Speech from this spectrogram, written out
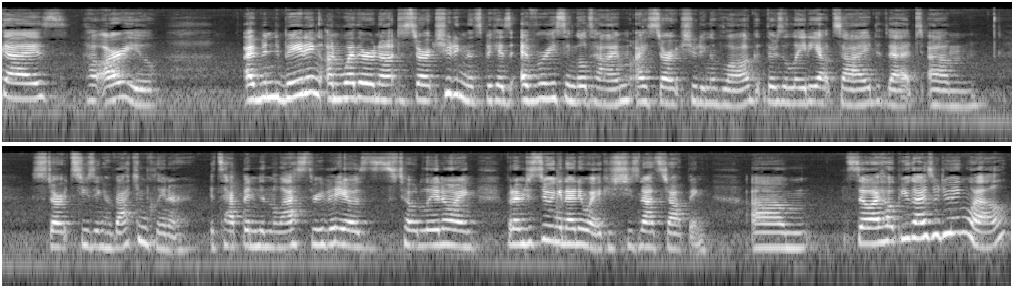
guys, how are you? I've been debating on whether or not to start shooting this because every single time I start shooting a vlog, there's a lady outside that um, starts using her vacuum cleaner. It's happened in the last three videos. It's totally annoying, but I'm just doing it anyway because she's not stopping. Um, so I hope you guys are doing well.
